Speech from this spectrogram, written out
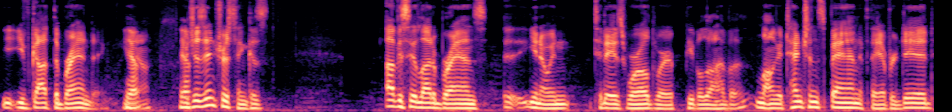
you've got the branding, you Yep. know, Yep. which is interesting because obviously a lot of brands, uh, you know, in today's world where people don't have a long attention span, if they ever did,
